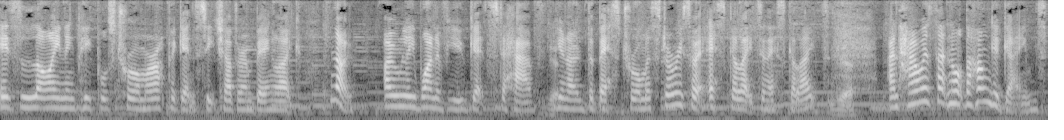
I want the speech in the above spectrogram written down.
is lining people's trauma up against each other and being like, no. Only one of you gets to have, Yeah. you know, the best trauma story. So it escalates and escalates. Yeah. And how is that not the Hunger Games?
